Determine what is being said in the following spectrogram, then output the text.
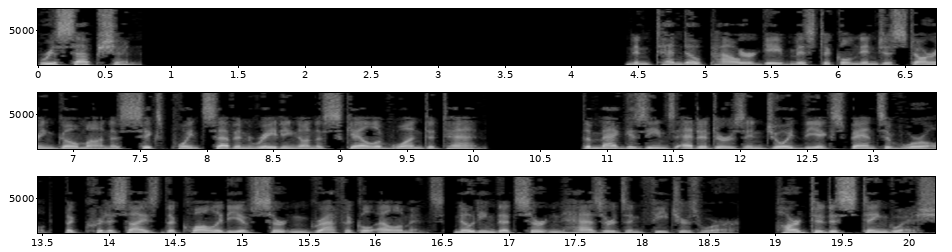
Reception Nintendo Power gave Mystical Ninja starring Goemon a 6.7 rating on a scale of 1 to 10. The magazine's editors enjoyed the expansive world, but criticized the quality of certain graphical elements, noting that certain hazards and features were hard to distinguish.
